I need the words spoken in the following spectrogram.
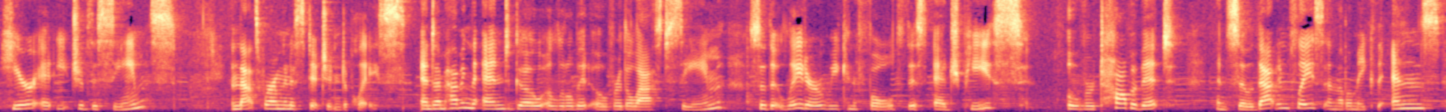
here at each of the seams and that's where I'm going to stitch it into place. And I'm having the end go a little bit over the last seam so that later we can fold this edge piece over top of it and sew that in place and that'll make the ends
